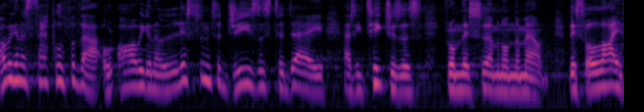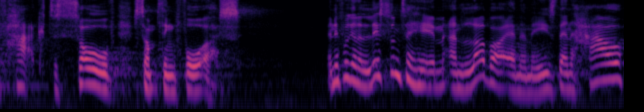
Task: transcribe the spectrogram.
Are we going to settle for that, or are we going to listen to Jesus today as he teaches us from this Sermon on the Mount, this life hack to solve something for us? And if we're going to listen to him and love our enemies, then how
